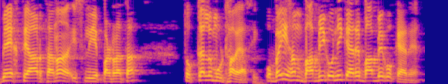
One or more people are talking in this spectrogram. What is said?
बेख्तियार था ना, इसलिए पढ़ रहा था तो कलम उठा हुआ सी। वो भाई, हम बाबी को नहीं कह रहे, बाबे को कह रहे हैं।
